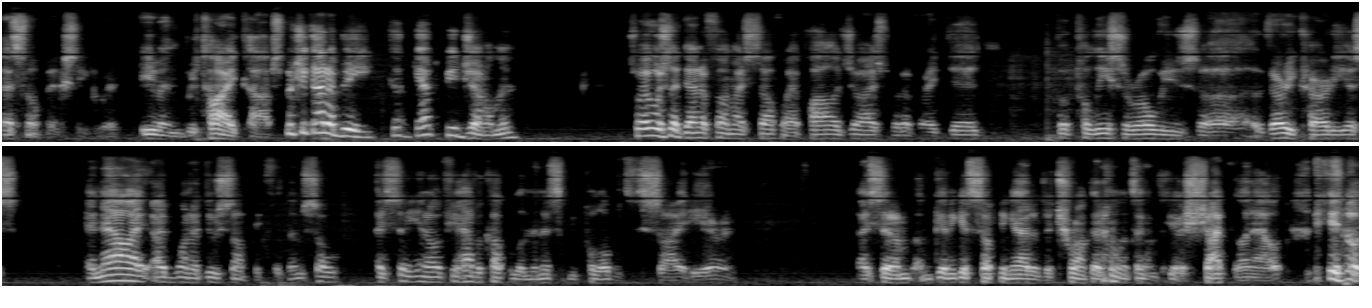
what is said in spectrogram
That's no big secret. Even retired cops, but you got to be you have to be a gentleman. So I always identify myself. I apologize for whatever I did. But police are always uh, very courteous, and now I, I want to do something for them. So I say, you know, if you have a couple of minutes, we pull over to the side here and I said, I'm, I'm going to get something out of the trunk. I don't want to get a shotgun out, you know.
